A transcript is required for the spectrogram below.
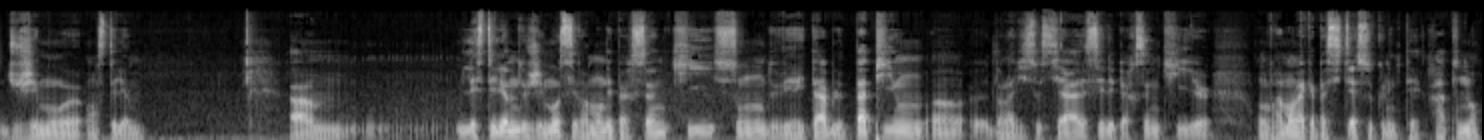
du Gémeaux en stellium. Um, les stelliums de Gémeaux, c'est vraiment des personnes qui sont de véritables papillons hein, euh, dans la vie sociale. C'est des personnes qui euh, ont vraiment la capacité à se connecter rapidement,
